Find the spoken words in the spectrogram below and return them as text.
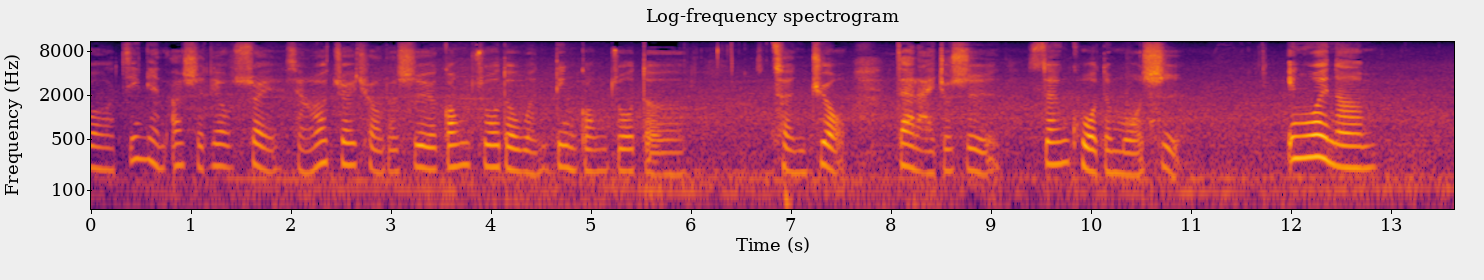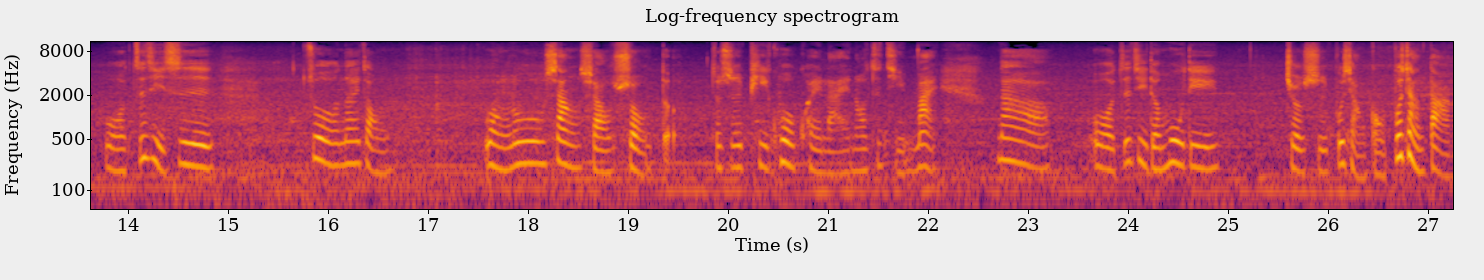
我今年二十六岁，想要追求的是工作的稳定，工作的成就，再来就是生活的模式。因为呢，我自己是做那种网络上销售的，就是批货回来，然后自己卖。那我自己的目的就是不想工，不想打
